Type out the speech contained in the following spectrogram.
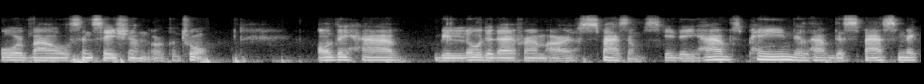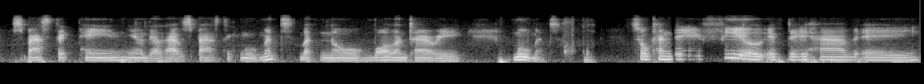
or bowel sensation or control. All they have below the diaphragm are spasms. Okay, they have pain, they'll have the spasmic spastic pain, you know, they'll have spastic movements, but no voluntary movements. So can they feel if they have a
